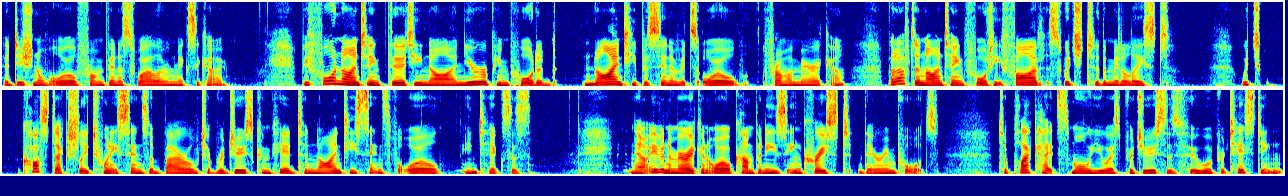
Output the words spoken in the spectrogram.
additional oil from Venezuela and Mexico. Before 1939, Europe imported 90% of its oil from America, but after 1945 switched to the Middle East, which cost actually 20 cents a barrel to produce compared to 90 cents for oil in Texas. Now, even American oil companies increased their imports to placate small US producers who were protesting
